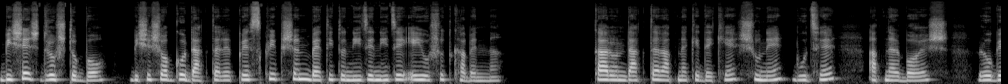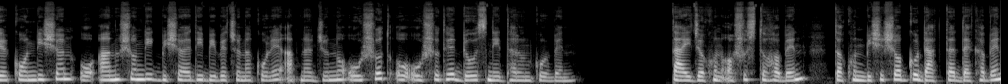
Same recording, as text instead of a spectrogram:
বিশেষ দ্রষ্টব্য, বিশেষজ্ঞ ডাক্তারের প্রেসক্রিপশন ব্যতীত নিজে নিজে এই ওষুধ খাবেন না। কারণ ডাক্তার আপনাকে দেখে শুনে বুঝে আপনার বয়স রোগের কন্ডিশন ও আনুষঙ্গিক বিষয়াদি বিবেচনা করে আপনার জন্য ঔষধ ও ঔষধের ডোজ নির্ধারণ করবেন। তাই যখন অসুস্থ হবেন তখন বিশেষজ্ঞ ডাক্তার দেখাবেন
